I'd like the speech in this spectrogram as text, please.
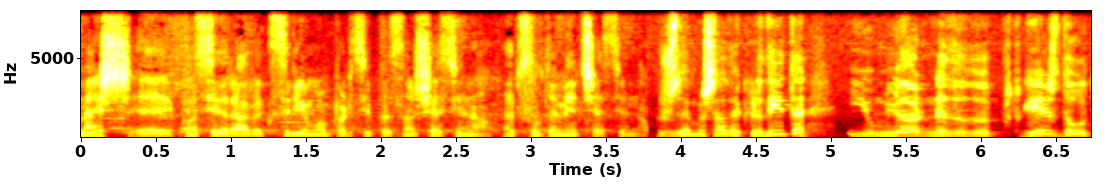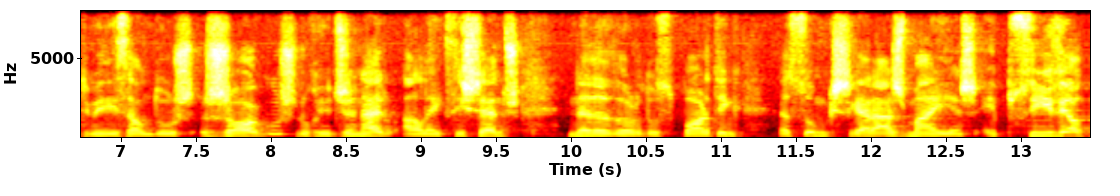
mas eh, considerava que seria uma participação excepcional, absolutamente excepcional. José Machado acredita e o melhor nadador português da última edição dos Jogos, no Rio de Janeiro, Alexis Santos, nadador do Sporting, assume que chegar às meias é possível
